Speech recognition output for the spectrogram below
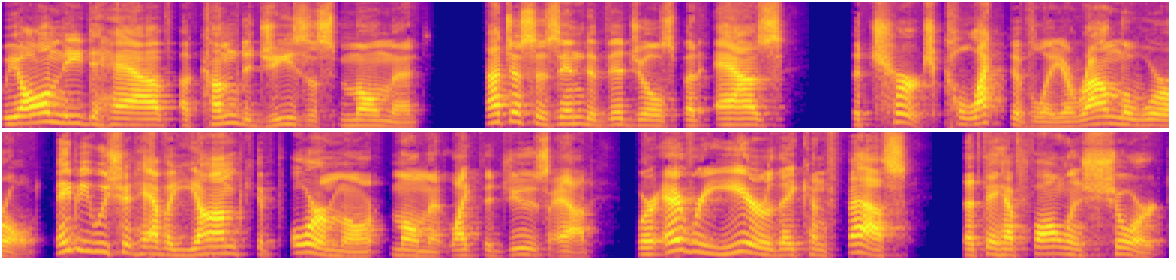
we all need to have a come to Jesus moment, not just as individuals, but as the church collectively around the world. Maybe we should have a Yom Kippur mo- moment like the Jews have, where every year they confess that they have fallen short.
